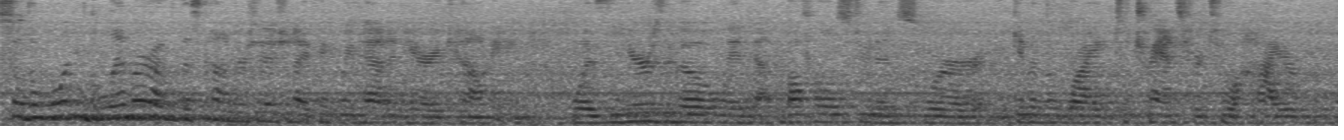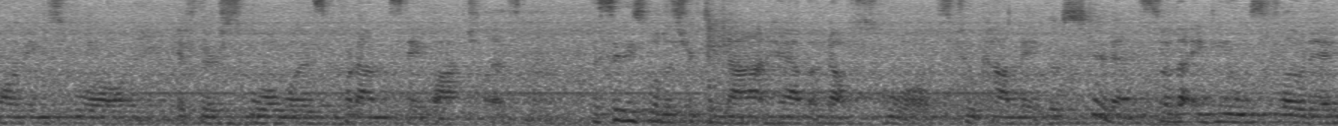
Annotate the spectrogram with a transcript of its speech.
So the one glimmer of this conversation I think we've had in Erie County was years ago when Buffalo students were given the right to transfer to a higher performing school if their school was put on the state watch list. The city school district did not have enough schools to accommodate those students, so the idea was floated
